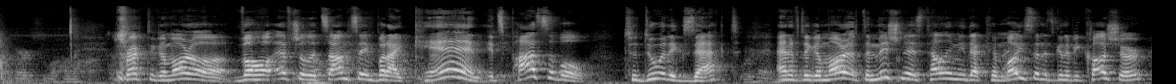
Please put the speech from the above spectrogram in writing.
in regards to a halacha. Practic Gemara, v'ha'ef shel etzamtzem, but I can. It's possible to do it exact. And if the Gemara, if the Mishnah is telling me that Kemaisan is going to be kosher,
